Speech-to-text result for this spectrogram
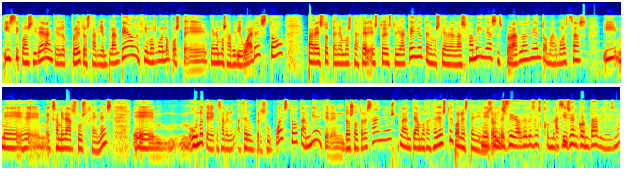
y si consideran que el proyecto está bien planteado, dijimos, bueno, pues queremos averiguar esto, para esto tenemos que hacer esto, esto y aquello, tenemos que ir a las familias, explorarlas bien, tomar muestras y eh, examinar sus genes. Eh, uno tiene que saber hacer un presupuesto también, es decir, en dos o tres años planteamos hacer esto y con este dinero. Los investigadores os convertís en contables, ¿no?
